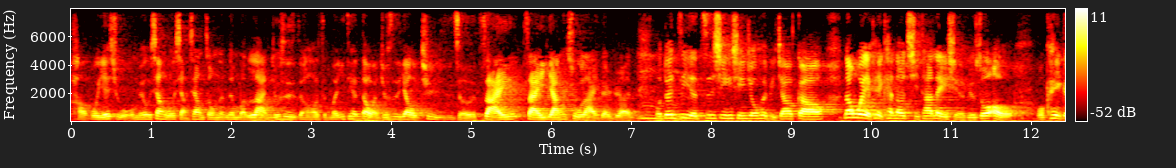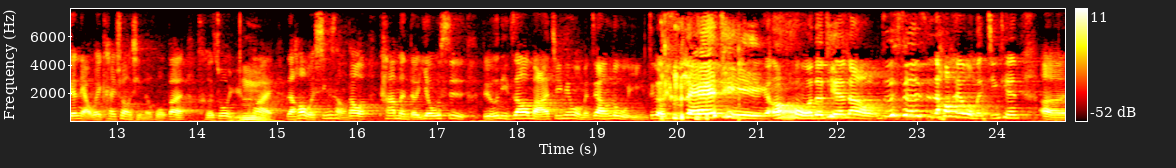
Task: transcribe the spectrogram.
好，我也许我没有像我想象中的那么烂，就是哦，怎么一天到晚就是要去惹灾灾殃出来的人，我对自己的自信心就会比较高。那我也可以看到其他类型的，比如说哦，我可以跟两位开创型的伙伴合作愉快，然后我欣赏到他他们的优势，比如你知道吗？今天我们这样录影，这个 setting，哦，我的天哪，这真是，然后还有我们今天呃，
